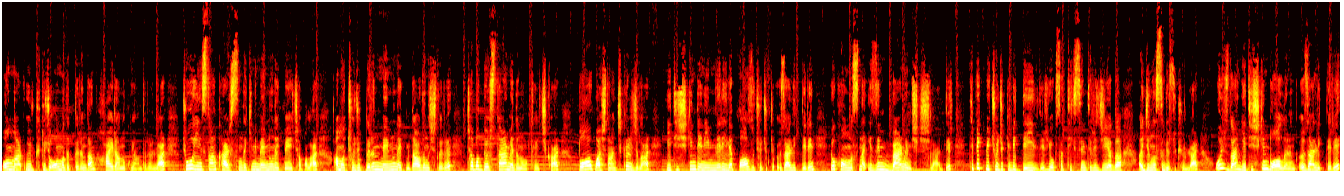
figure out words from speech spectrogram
Onlar ürkütücü olmadıklarından hayranlık uyandırırlar. Çoğu insan karşısındakini memnun etmeye çabalar ama çocukların memnun etme davranışları çaba göstermeden ortaya çıkar. Doğal baştan çıkarıcılar yetişkin deneyimleriyle bazı çocukça özelliklerin yok olmasına izin vermemiş kişilerdir. Tipik bir çocuk gibi değildir yoksa tiksintirici ya da acınası gözükürler. O yüzden yetişkin doğalların özellikleri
